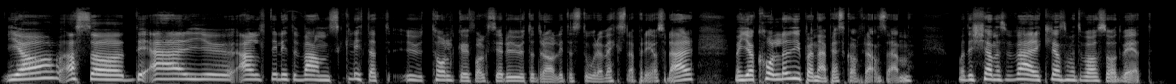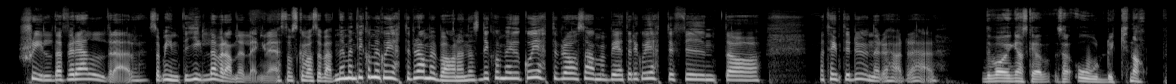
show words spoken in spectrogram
Ja, alltså det är ju alltid lite vanskligt att uttolka hur folk ser ut och dra lite stora växlar på det och sådär. Men jag kollade ju på den här presskonferensen och det kändes verkligen som att det var så, du vet, skilda föräldrar som inte gillar varandra längre. Som ska vara så bara, nej men det kommer gå jättebra med barnen, alltså, det kommer gå jättebra att samarbeta, det går jättefint. Och... Vad tänkte du när du hörde det här? Det var en ganska så här, ordknapp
